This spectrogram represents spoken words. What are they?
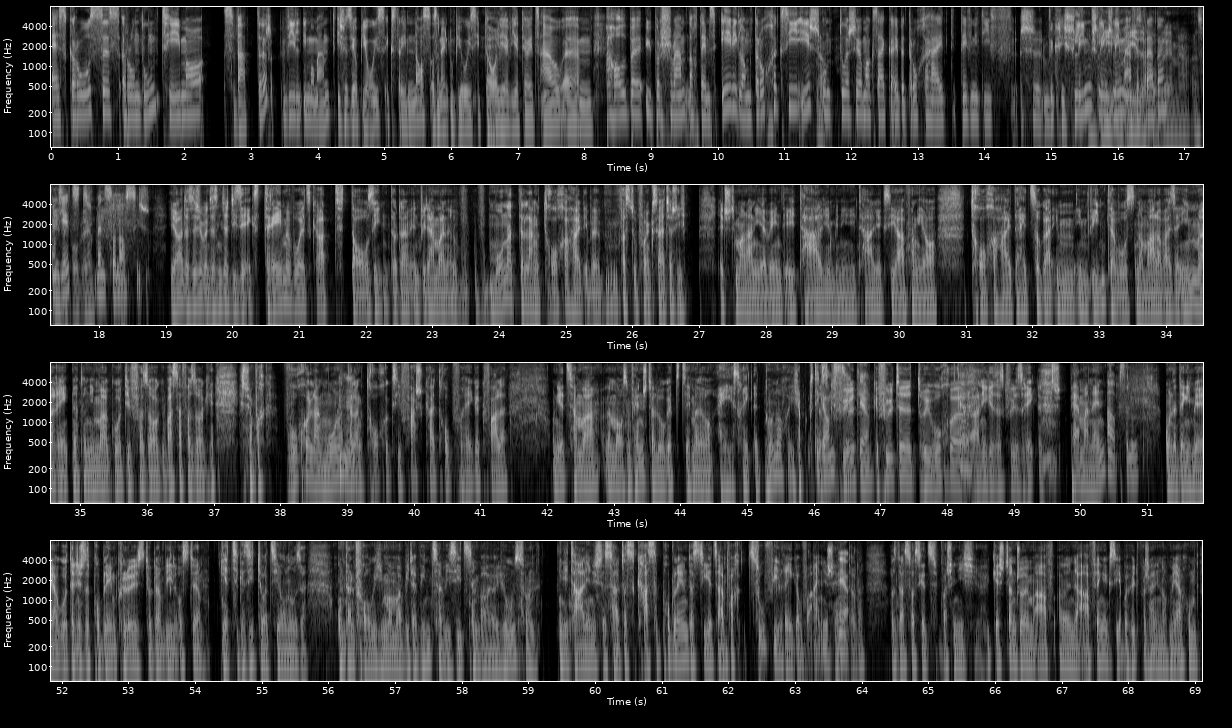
ein grosses Rundum-Thema das Wetter, weil im Moment ist es ja bei uns extrem nass, also nicht nur bei uns, Italien wird ja jetzt auch ähm, halb überschwemmt, nachdem es ewig lang trocken war. Ja. Und du hast ja mal gesagt, eben Trockenheit definitiv sch wirklich schlimm, schlimm, schlimm. Ein Problem, ja. Ein Und jetzt, wenn es so nass ist? Ja, das, ist, das sind ja diese Extreme, wo jetzt gerade da sind. Oder? Entweder haben wir monatelange Trockenheit, eben, was du vorhin gesagt hast, ich, letztes Mal habe ich erwähnt, Italien, bin in Italien gewesen, Anfang Jahr, Trockenheit, da hätte sogar im im, Winter, wo es normalerweise immer regnet und immer gute Versorgung, Wasserversorgung, ist einfach wochenlang, monatelang mhm. trocken gewesen, fast kein Tropfen Regen gefallen. Und jetzt haben wir, wenn man aus dem Fenster schaut, sehen wir so, hey, es regnet nur noch. Ich habe das Gefühl, Zeit, ja. gefühlte drei Wochen, habe ich das Gefühl, es regnet permanent. Absolut. Und dann denke ich mir, ja gut, dann ist das Problem gelöst, oder? Wie aus der jetzigen Situation raus. Und dann frage ich immer mal wieder Winzer, wie sieht's denn bei euch aus? Und in Italien ist das halt das krasse Problem, dass die jetzt einfach zu viel Regen auf eine schenkt, ja. oder? Also das, was jetzt wahrscheinlich gestern schon im Af, äh, in der Anfänge war, aber heute wahrscheinlich noch mehr kommt,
